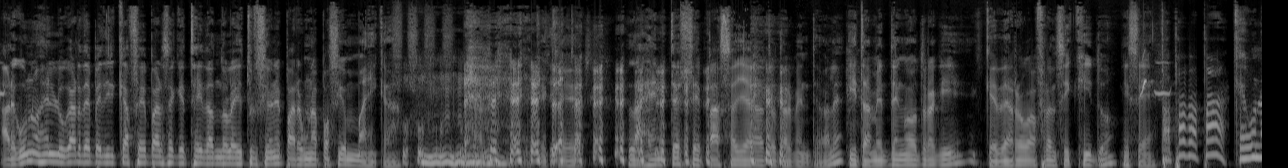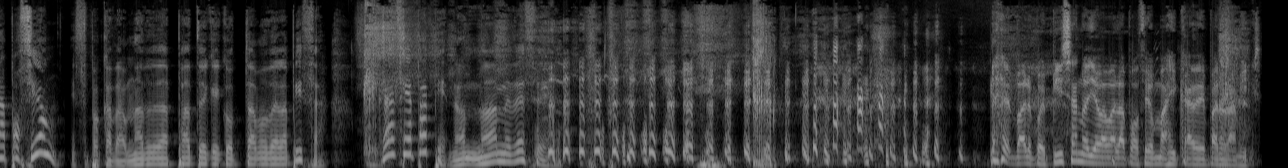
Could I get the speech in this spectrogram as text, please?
Algunos en lugar de pedir café parece que estáis dando las instrucciones para una poción mágica. ¿Vale? Es que la gente se pasa ya totalmente, ¿vale? Y también tengo otro aquí que es de arroba francisquito. Dice, papá, papá, ¿qué es una poción? Dice, pues cada una de las partes que cortamos de la pizza. Gracias, papi. No, no me deces. vale, pues Pisa no llevaba la poción mágica de Panoramix,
